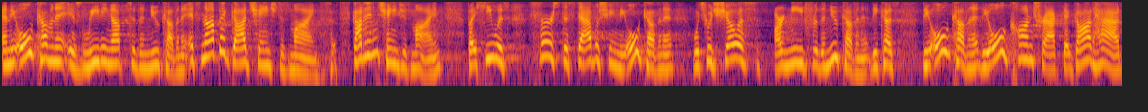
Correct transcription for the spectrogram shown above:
And the old covenant is leading up to the new covenant. It's not that God changed his mind. God didn't change his mind, but he was first establishing the old covenant, which would show us our need for the new covenant. Because the old covenant, the old contract that God had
